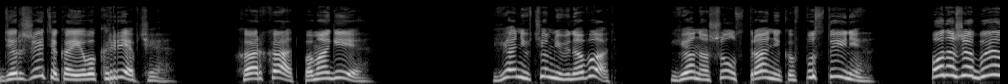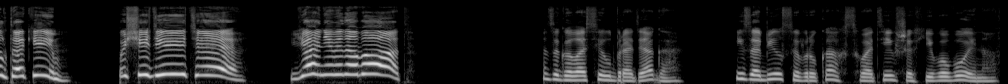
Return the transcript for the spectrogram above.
Держите-ка его крепче! Хархат, помоги!» «Я ни в чем не виноват! Я нашел странника в пустыне! Он уже был таким! Пощадите! Я не виноват!» Заголосил бродяга и забился в руках схвативших его воинов,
